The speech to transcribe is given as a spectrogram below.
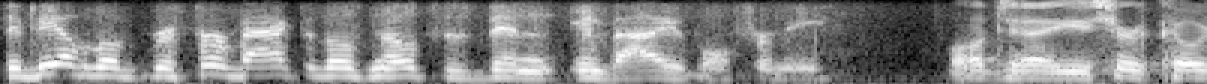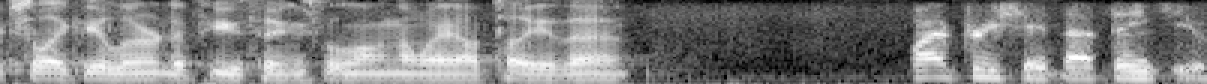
to be able to refer back to those notes has been invaluable for me. Well jay you sure coach like you learned a few things along the way i'll tell you that. Well i appreciate that. Thank you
